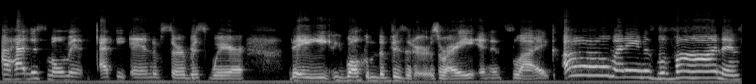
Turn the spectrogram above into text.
I had this moment at the end of service where they welcome the visitors, right? And it's like, oh, my name is Levon, and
